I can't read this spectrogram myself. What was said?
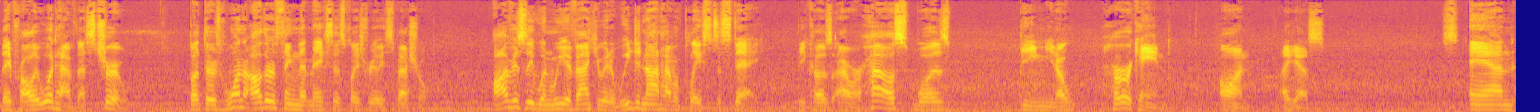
They probably would have, that's true. But there's one other thing that makes this place really special. Obviously, when we evacuated, we did not have a place to stay because our house was being, you know, hurricaned on, I guess. And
